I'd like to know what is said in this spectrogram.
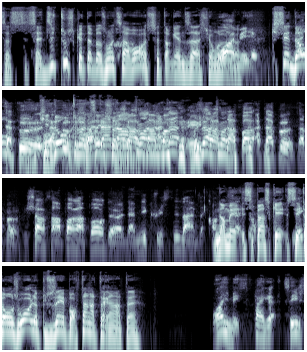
Ça, ça dit tout ce que tu as besoin de savoir cette organisation-là. Ouais, mais- Qui c'est Ben, d'autre? t'as peu- Qui d'autre peu- retire ce Richard, pas- ça n'a pas rapport d'amener Christy dans la conversation. Non, mais c'est parce que c'est ton joueur le plus important en 30 ans. Oui, mais c'est pas grave. Tu sais,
